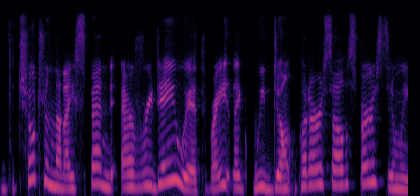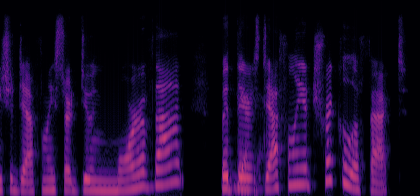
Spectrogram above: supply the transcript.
the children that I spend every day with, right? Like we don't put ourselves first and we should definitely start doing more of that. But there's yeah. definitely a trickle effect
